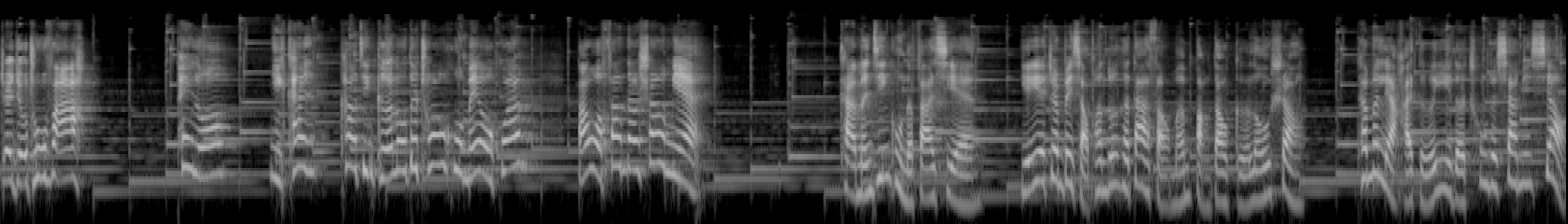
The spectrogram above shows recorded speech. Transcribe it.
这就出发。佩罗，你看，靠近阁楼的窗户没有关，把我放到上面。卡门惊恐地发现，爷爷正被小胖墩和大嗓门绑到阁楼上，他们俩还得意地冲着下面笑。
